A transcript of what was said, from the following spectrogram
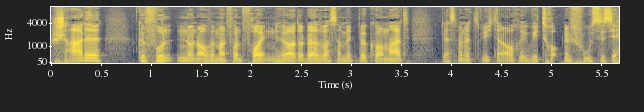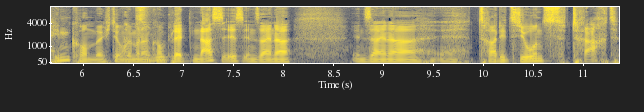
schade gefunden und auch wenn man von Freunden hört oder was man mitbekommen hat, dass man natürlich dann auch irgendwie trockenen Fußes ja hinkommen möchte und Absolut. wenn man dann komplett nass ist in seiner in seiner äh, Traditionstracht,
